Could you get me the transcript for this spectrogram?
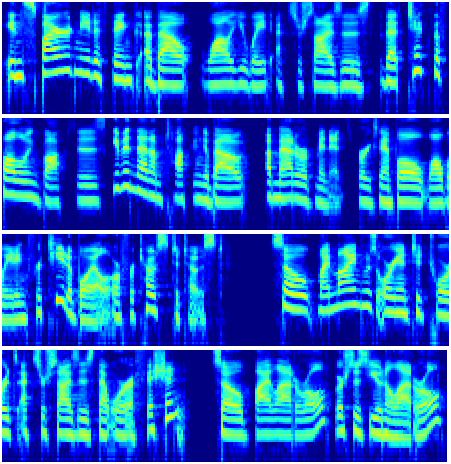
inspired me to think about while you wait exercises that tick the following boxes, given that I'm talking about a matter of minutes, for example, while waiting for tea to boil or for toast to toast. So my mind was oriented towards exercises that were efficient so bilateral versus unilateral.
